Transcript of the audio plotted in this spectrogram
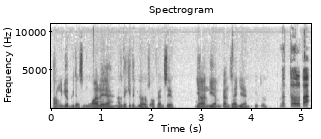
tanggung jawab kita semua deh ya. Artinya kita juga harus ofensif. Jangan diamkan saja gitu. Betul, Pak.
